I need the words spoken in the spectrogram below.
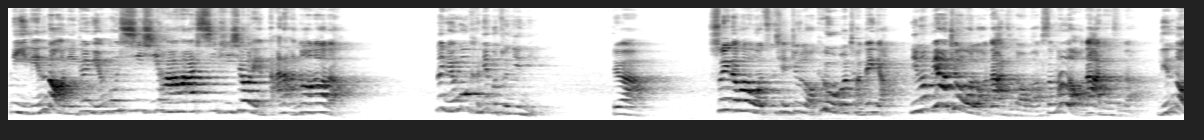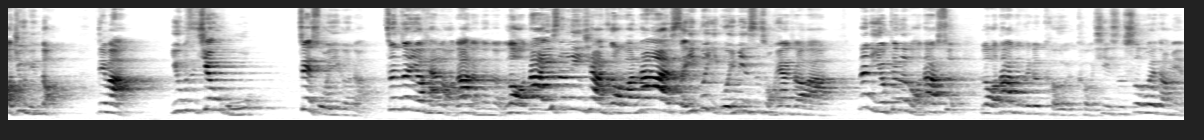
你领导你跟员工嘻嘻哈哈、嬉皮笑脸、打打闹闹的，那员工肯定不尊敬你。对吧？所以的话，我之前就老跟我们团队讲，你们不要叫我老大，知道吧？什么老大真是的，领导就领导，对吧？又不是江湖。再说一个呢，真正要喊老大的，真的老大一声令下。知道吧？那谁不以唯命是从呀，知道吧？那你要跟着老大社老大的这个口口气是社会上面，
